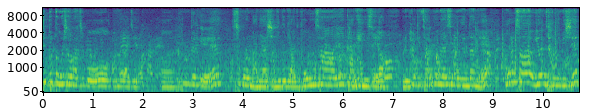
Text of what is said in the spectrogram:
일찍부터 오셔가지고 오늘 아주 어, 힘들게 수고를 많이 하신 이분이 아주 봉사의 달인이세요. 우리 활기찬 문화예술 공연단의 봉사위원장님이신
